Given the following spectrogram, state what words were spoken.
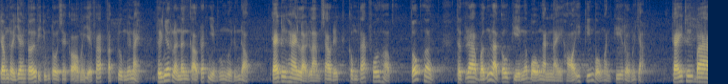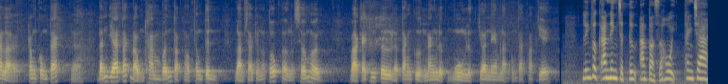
Trong thời gian tới thì chúng tôi sẽ có mấy giải pháp tập trung thế này. Thứ nhất là nâng cao trách nhiệm của người đứng đầu cái thứ hai là làm sao để công tác phối hợp tốt hơn. Thực ra vẫn là câu chuyện ở bộ ngành này hỏi ý kiến bộ ngành kia rồi nó chậm. Cái thứ ba là trong công tác à, đánh giá tác động tham vấn tập hợp thông tin làm sao cho nó tốt hơn nó sớm hơn. Và cái thứ tư là tăng cường năng lực nguồn lực cho anh em làm công tác pháp chế. Lĩnh vực an ninh trật tự, an toàn xã hội, thanh tra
